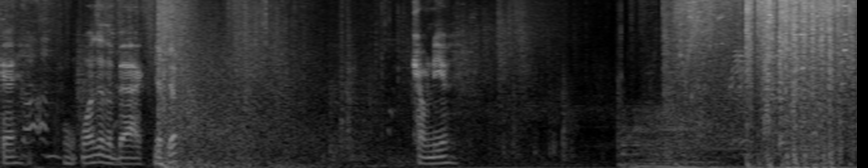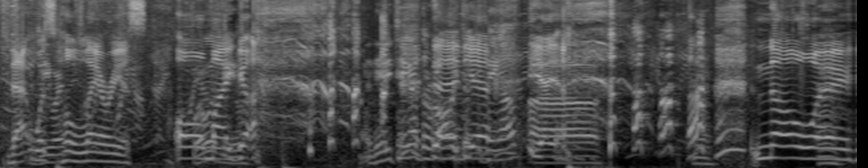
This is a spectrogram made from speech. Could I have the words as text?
Okay. One's in the back. Yep. Yep. Coming to you. That Is was oh he worth it? hilarious. Oh my god. Did he take out the oh, he took Yeah. the thing up? Yeah, Uh, No way.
